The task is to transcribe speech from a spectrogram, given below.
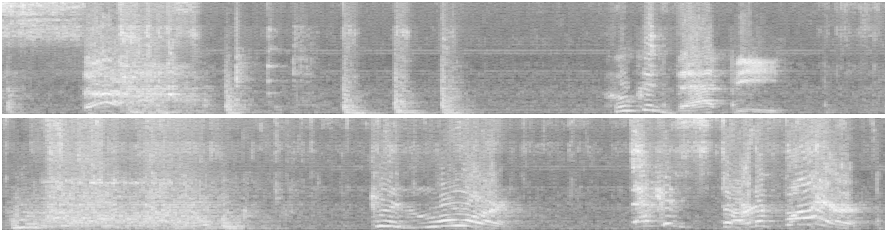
sucks. Who could that be? Good lord! That could start a fire!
